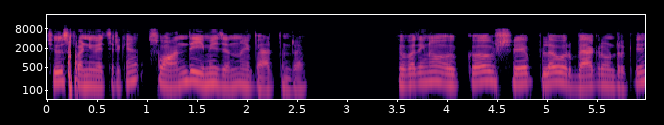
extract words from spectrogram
சூஸ் பண்ணி வச்சுருக்கேன். ஸோ அந்த இமேஜ் வந்து நான் இப்போ ஆட் பண்ணுறேன் இப்போ பார்த்தீங்கன்னா ஒரு கர்வ் ஷேப்பில் ஒரு பேக்ரவுண்ட் இருக்குது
